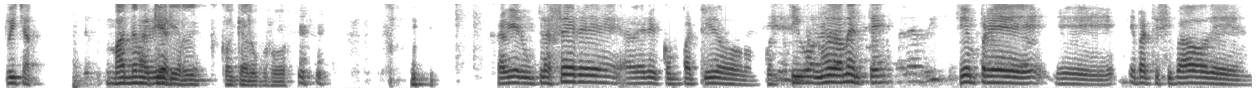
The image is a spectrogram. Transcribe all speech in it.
Richard. Mándame un queque, Juan Carlos, por favor. Javier, un placer eh, haber compartido contigo nuevamente. Siempre eh, he participado de,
